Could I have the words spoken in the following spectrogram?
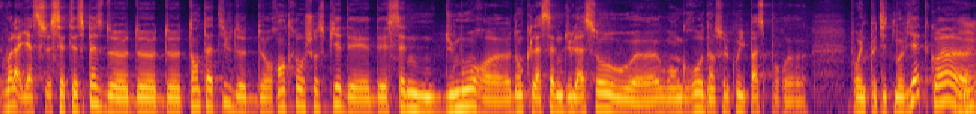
voilà, il y a ce- cette espèce de, de- de tentative de, de rentrer au chausse-pied des, des scènes d'humour, euh, donc la scène du lasso où, euh, où en gros, d'un seul coup, il passe pour, euh, pour une petite mauviette, quoi. Euh, Mhm.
